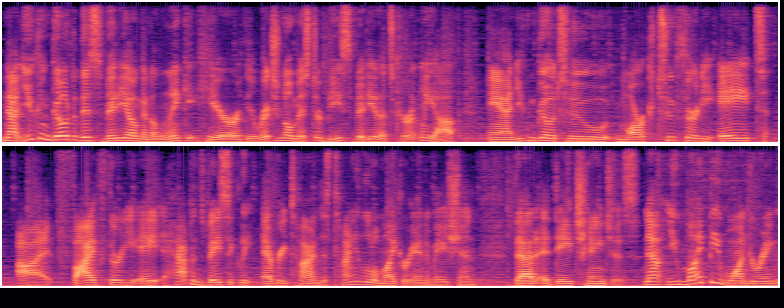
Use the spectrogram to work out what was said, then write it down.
Now you can go to this video, I'm gonna link it here, the original Mr. Beast video that's currently up, and you can go to Mark 238, uh, 538. It happens basically every time, this tiny little micro animation that a day changes. Now you might be wondering,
